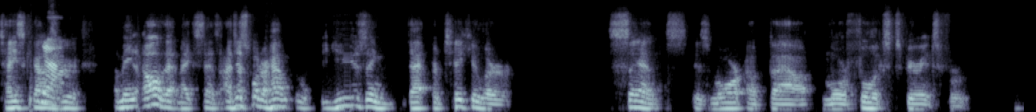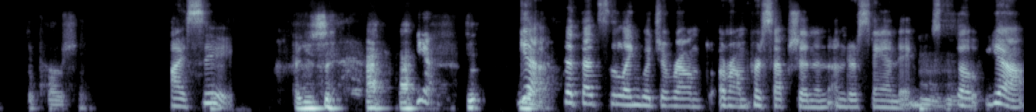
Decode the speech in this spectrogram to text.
taste God. Yeah. I mean, all of that makes sense. I just wonder how using that particular sense is more about more full experience for the person. I see. And you see, yeah yeah, that that's the language around around perception and understanding mm-hmm. so yeah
